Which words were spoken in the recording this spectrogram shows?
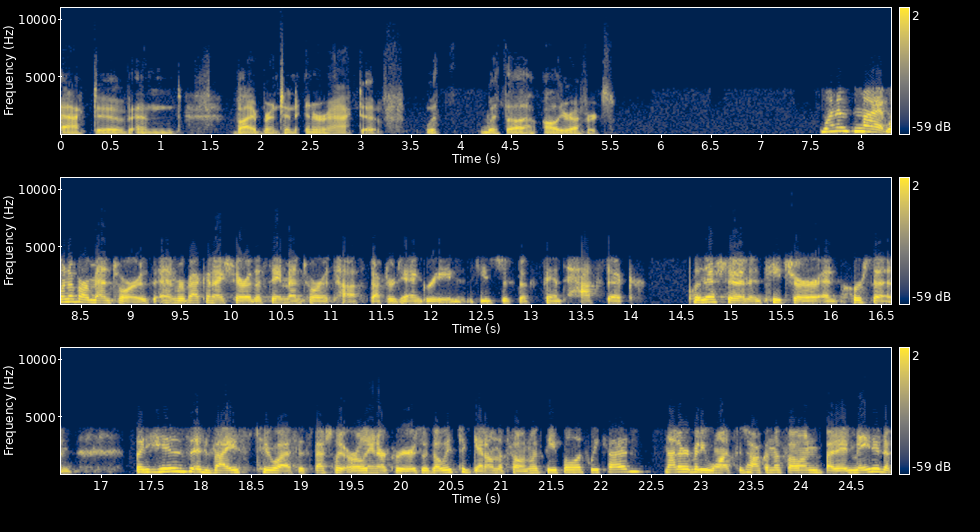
active and vibrant and interactive with with uh, all your efforts? One of my one of our mentors, and Rebecca and I share the same mentor at Tufts, Dr. Dan Green. He's just a fantastic clinician and teacher and person. But his advice to us, especially early in our careers, was always to get on the phone with people if we could. Not everybody wants to talk on the phone, but it made it a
